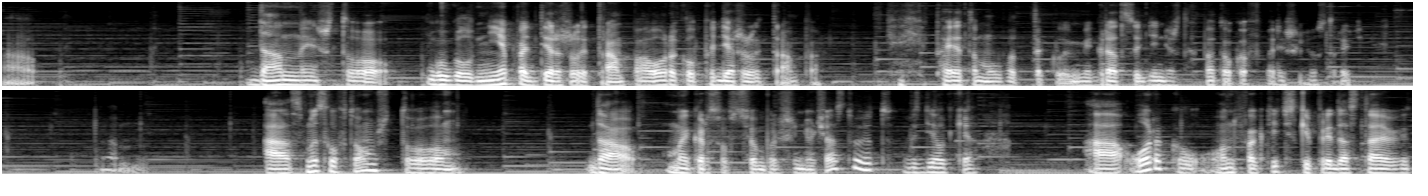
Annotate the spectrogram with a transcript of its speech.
а, данные, что Google не поддерживает Трампа, а Oracle поддерживает Трампа. И поэтому вот такую миграцию денежных потоков решили устроить. А смысл в том, что да, Microsoft все больше не участвует в сделке, а Oracle, он фактически предоставит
